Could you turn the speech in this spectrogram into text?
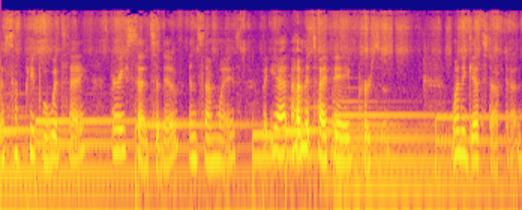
as some people would say, very sensitive in some ways, but yet I'm a type A person want to get stuff done.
